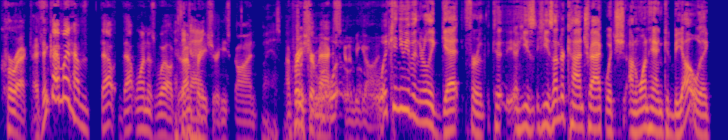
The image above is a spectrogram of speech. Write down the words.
correct. I think I might have that that one as well because I I'm think pretty I- sure he's gone. Well. I'm pretty What- sure Max is going to be gone. What can you even really get for? He's he's under contract, which on one hand could be oh, like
